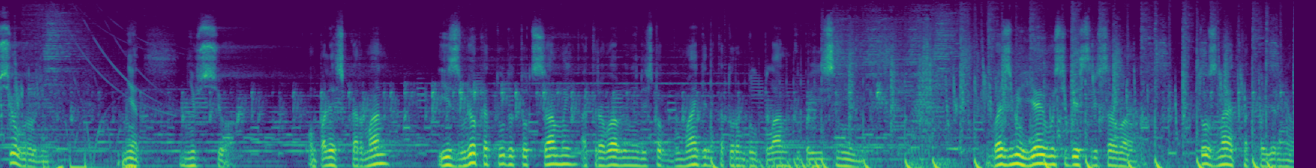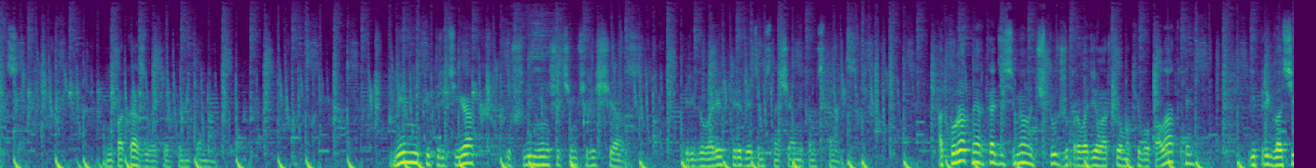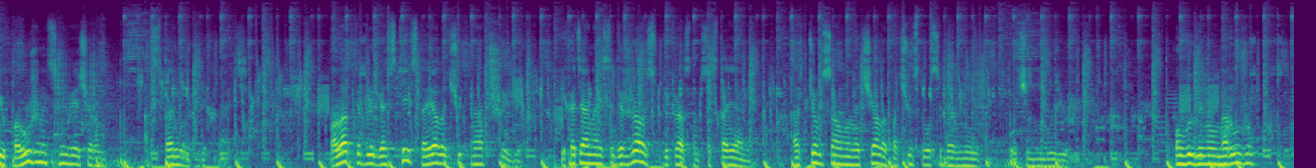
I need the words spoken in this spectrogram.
Все вроде. Нет, не все. Он полез в карман и извлек оттуда тот самый окровавленный листок бумаги, на котором был план и пояснение. Возьми, я его себе срисовал. Кто знает, как повернется. Не показывай только никому. Мельник и Третьяк ушли меньше, чем через час, переговорив перед этим с начальником станции. Аккуратный Аркадий Семенович тут же проводил Артема к его палатке и, пригласив поужинать с ним вечером, оставил отдыхать. Палатка для гостей стояла чуть на отшибе, и хотя она и содержалась в прекрасном состоянии, Артем с самого начала почувствовал себя в ней очень неуютно. Он выглянул наружу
